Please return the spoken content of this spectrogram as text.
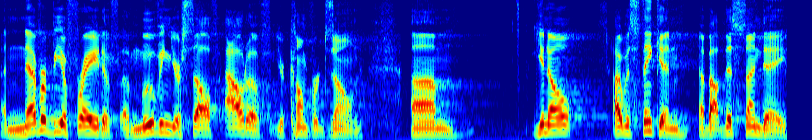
uh, never be afraid of, of moving yourself out of your comfort zone. Um, you know, I was thinking about this Sunday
